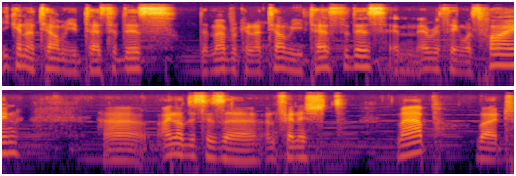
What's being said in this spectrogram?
you cannot tell me you tested this the mapper cannot tell me you tested this and everything was fine. Uh, I know this is a unfinished map, but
